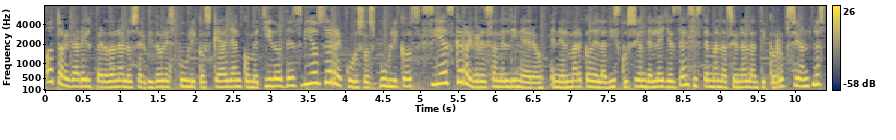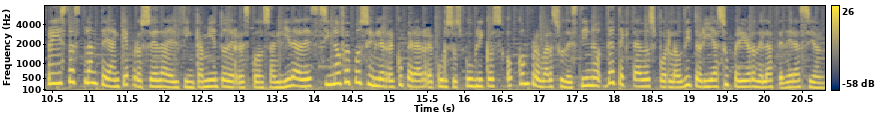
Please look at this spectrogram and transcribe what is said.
otorgar el perdón a los servidores públicos que hayan cometido desvíos de recursos públicos si es que regresan el dinero. En el marco de la discusión de leyes del Sistema Nacional Anticorrupción, los priistas plantean que proceda el fincamiento de responsabilidades si no fue posible recuperar recursos públicos o comprobar su destino detectados por la Auditoría Superior de la Federación.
